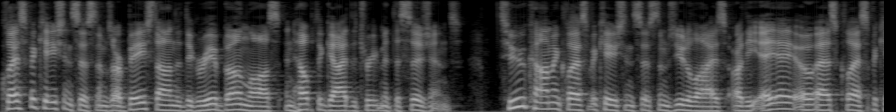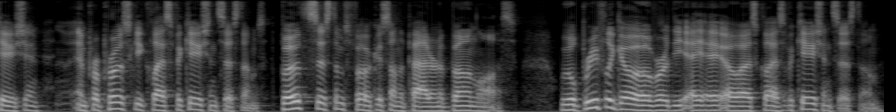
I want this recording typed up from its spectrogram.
Classification systems are based on the degree of bone loss and help to guide the treatment decisions. Two common classification systems utilized are the AAOS classification and Paprosky classification systems. Both systems focus on the pattern of bone loss. We will briefly go over the AAOS classification system.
